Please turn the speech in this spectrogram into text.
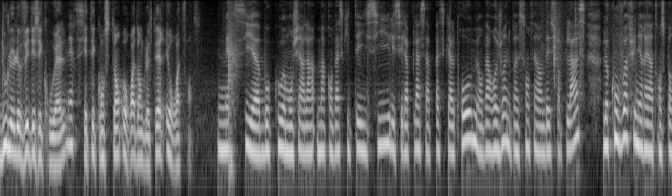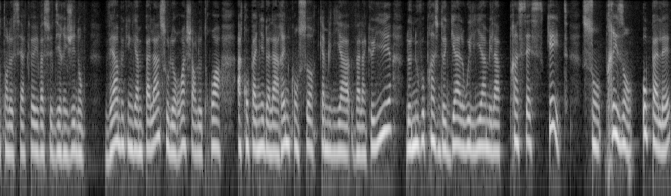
d'où le lever des écrouelles qui était constant au roi d'Angleterre et au roi de France. Merci euh, beaucoup, mon cher Marc. On va se quitter ici, laisser la place à Pascal Pro, mais on va rejoindre Vincent Fernandez sur place. Le convoi funéraire transportant le cercueil va se diriger donc vers Buckingham Palace où le roi Charles III, accompagné de la reine consort Camilla, va l'accueillir. Le nouveau prince de Galles, William, et la princesse Kate sont présents au palais.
